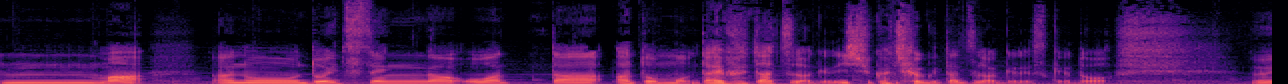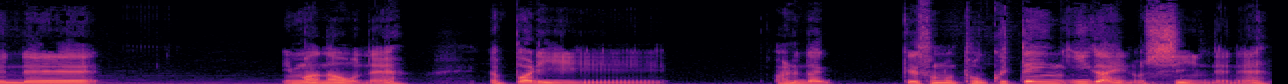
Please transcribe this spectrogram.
うんまああのドイツ戦が終わった後もうだいぶ経つわけで1週間近く経つわけですけど。で今なおねやっぱりあれだけその得点以外のシーンでね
